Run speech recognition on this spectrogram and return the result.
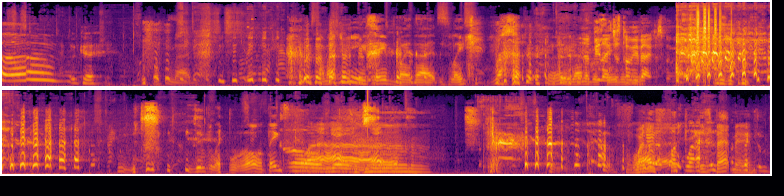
Oh, okay. Don't mad. I'm actually being saved by that. Like, It'll be like, just put me back, just put me back. Dude, be like, whoa, thanks. Oh, wow. Where the fuck is Batman?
